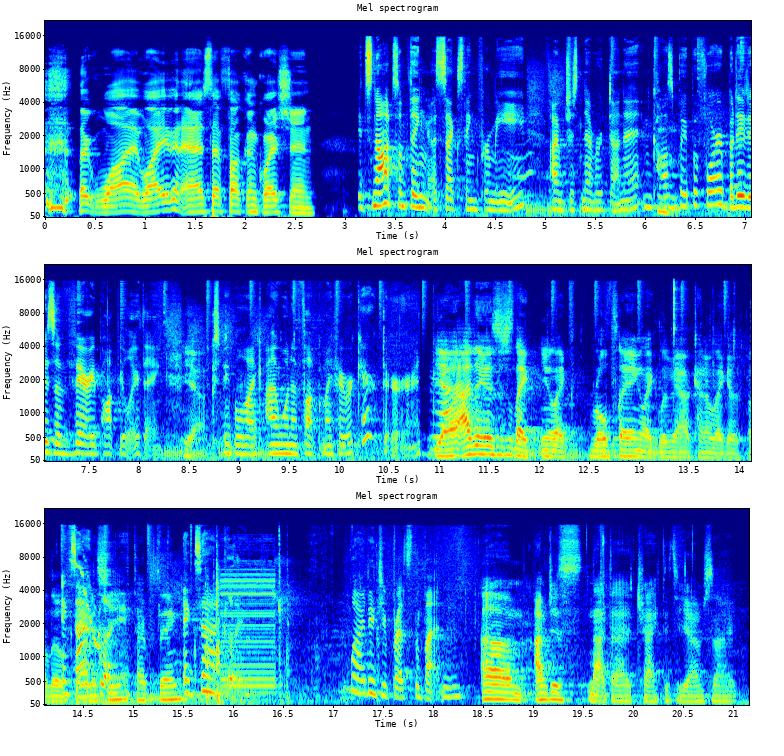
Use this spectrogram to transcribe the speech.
like, why? Why even ask that fucking question? It's not something a sex thing for me. I've just never done it in cosplay before, but it is a very popular thing. Yeah. Because people are like, I want to fuck my favorite character. Yeah, I think it's just like you know, like role playing, like living out kind of like a, a little Exactly. fantasy type of thing. Exactly. Why did you press the button? Um, I'm just not that attracted to you. I'm sorry.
